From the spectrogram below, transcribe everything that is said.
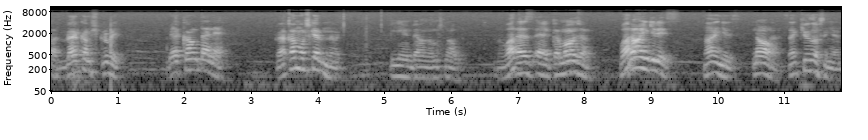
çıkar. Welcome Şükrü Bey. Welcome da ne? Welcome hoş geldin demek. Bilmiyorum ben anlamış ne oldu. What? Ez e, Kırmancım. What? No İngiliz. Ne İngiliz? No. Ha, sen Q'dosun yani.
